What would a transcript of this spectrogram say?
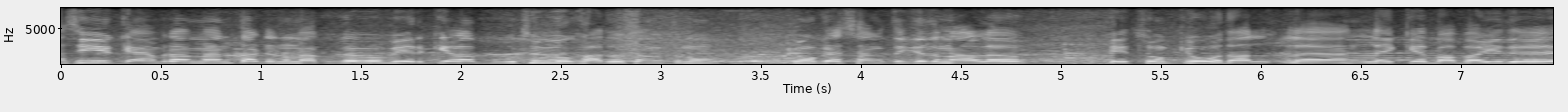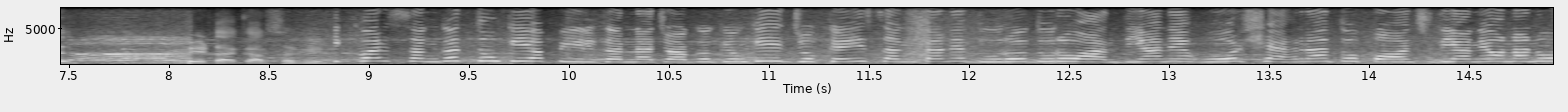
ਅਸੀਂ ਇਹ ਕੈਮਰਾਮੈਨ ਤੁਹਾਡੇ ਨੂੰ ਮੈਂ ਕਹੂੰਗਾ ਵੀ ਵੇਰਕੇ ਵਾਲਾ ਬੂਥ ਵੀ ਵਿਖਾ ਦਿਓ ਸੰਗਤ ਨੂੰ ਕਿਉਂਕਿ ਸੰਗਤ ਜਿਹਦੇ ਨਾਲ ਇੱਥੋਂ ਘਿਓ ਦਾ ਲੈ- ਲੈ ਕੇ ਬਾਬਾ ਜੀ ਦੇ ਭੇਟਾ ਕਰ ਸਕੇ। ਇੱਕ ਵਾਰ ਸੰਗਤ ਨੂੰ ਕੀ ਅਪੀਲ ਕਰਨਾ ਚਾਹੋਗੇ? ਕਿਉਂਕਿ ਜੋ ਕਈ ਸੰਗਤਾਂ ਨੇ ਦੂਰੋਂ ਦੂਰੋਂ ਆਉਂਦੀਆਂ ਨੇ ਹੋਰ ਸ਼ਹਿਰਾਂ ਤੋਂ ਪਹੁੰਚਦੀਆਂ ਨੇ ਉਹਨਾਂ ਨੂੰ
